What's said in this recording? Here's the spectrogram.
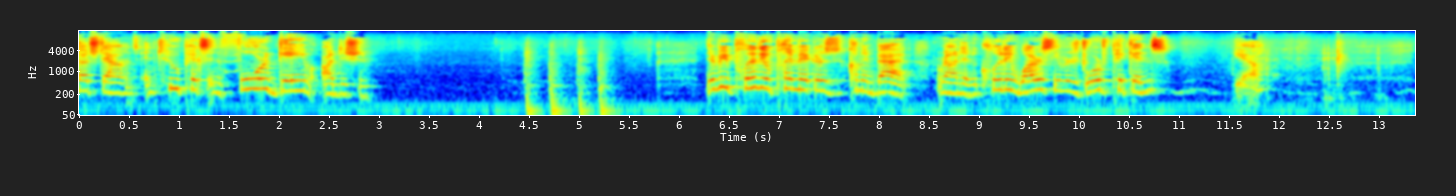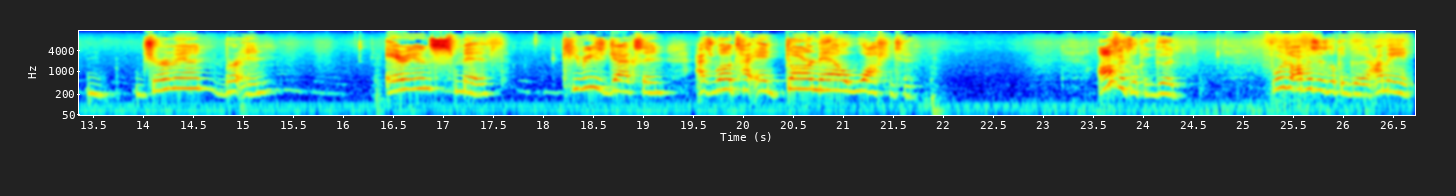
touchdowns and two picks in four game audition. There'll be plenty of playmakers coming back around him, including wide receivers George Pickens, yeah, Jermaine Burton, Arian Smith, Kearis Jackson, as well as tight end Darnell Washington. Offense looking good. Georgia offense is looking good. I mean,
